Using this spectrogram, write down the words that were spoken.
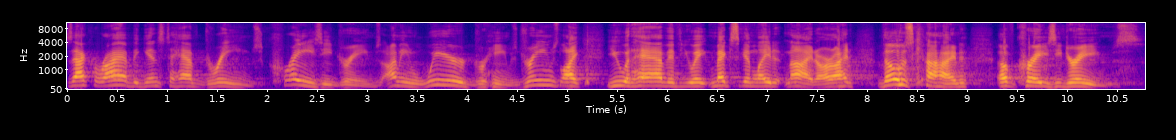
Zechariah begins to have dreams, crazy dreams. I mean, weird dreams. Dreams like you would have if you ate Mexican late at night, all right? Those kind of crazy dreams.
